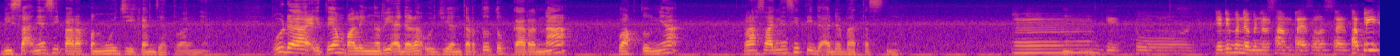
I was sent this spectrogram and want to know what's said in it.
bisanya sih para penguji kan jadwalnya. Udah itu yang paling ngeri adalah ujian tertutup karena waktunya rasanya sih tidak ada batasnya Hmm, gitu. Jadi benar-benar sampai selesai. Tapi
